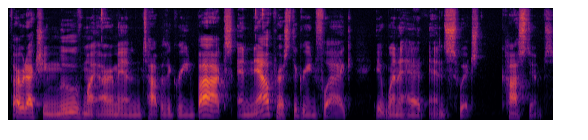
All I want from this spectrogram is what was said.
If I would actually move my Iron Man on top of the green box and now press the green flag, it went ahead and switched costumes.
